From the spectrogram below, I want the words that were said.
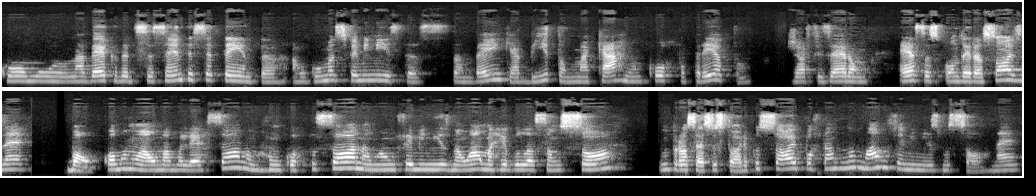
como na década de 60 e 70, algumas feministas também que habitam uma carne, um corpo preto, já fizeram essas ponderações, né? Bom, como não há uma mulher só, não há um corpo só, não há um feminismo, não há uma regulação só, um processo histórico só, e, portanto, não há um feminismo só, né?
